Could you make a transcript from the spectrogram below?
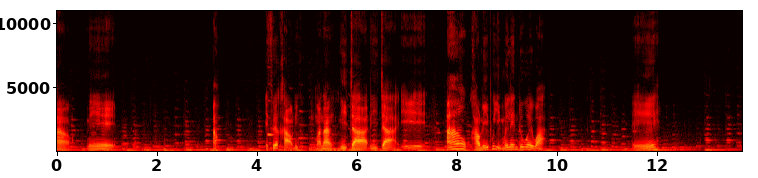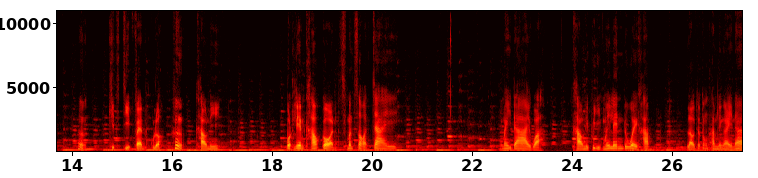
อ้าวนี่อ้าวไอ้เสื้อขาวนี่มานั่ง นี่จ่านี่จ่าเอ๊อ้าวคราวนี้ผู้หญิงไม่เล่นด้วยว่ะ อ๊ะเอคิดจะจีบแฟนกูเหรอฮึคราวนี้ บทเรียนคราวก่อนมันสอนใจ ไม่ได้ว่ะคราวนี้ผู้หญิงไม่เล่นด้วยครับ เราจะต้องทำยังไงนะ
